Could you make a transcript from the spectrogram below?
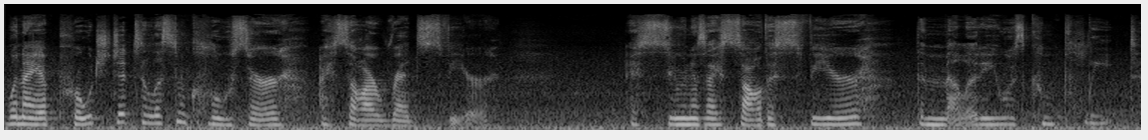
When I approached it to listen closer, I saw a red sphere. As soon as I saw the sphere, the melody was complete,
